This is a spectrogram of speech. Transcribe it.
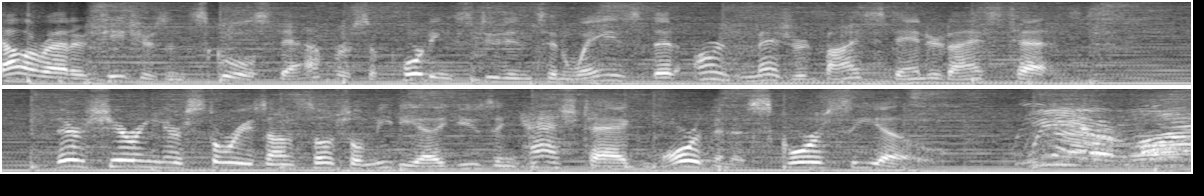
Colorado teachers and school staff are supporting students in ways that aren't measured by standardized tests. They're sharing their stories on social media using hashtag more than a score CO. We are more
